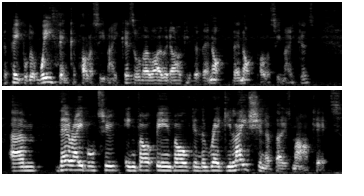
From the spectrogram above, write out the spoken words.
the people that we think are policymakers, although I would argue that they're not they're not policymakers, um, they're able to involve, be involved in the regulation of those markets.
